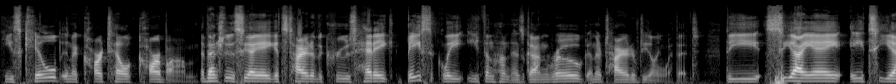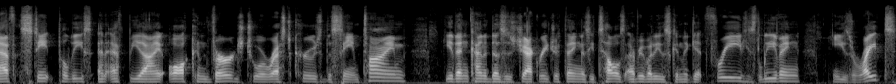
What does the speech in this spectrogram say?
he's killed in a cartel car bomb. Eventually, the CIA gets tired of the Cruise headache. Basically, Ethan Hunt has gone rogue, and they're tired of dealing with it. The CIA, ATF, state police, and FBI all converge to arrest Cruise at the same time. He then kind of does his Jack Reacher thing as he tells everybody he's going to get freed. He's leaving. He's right.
